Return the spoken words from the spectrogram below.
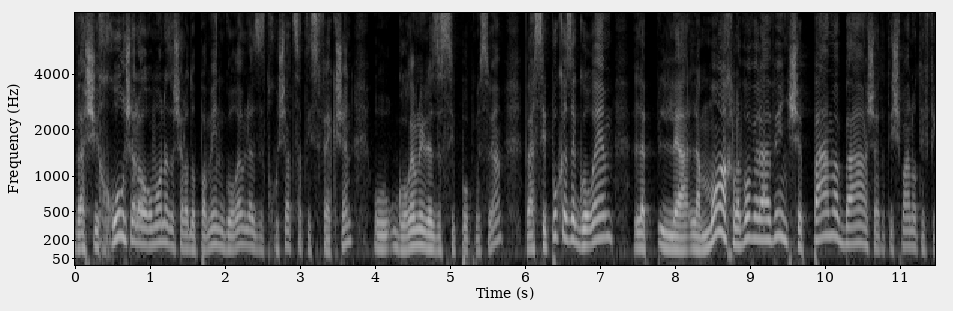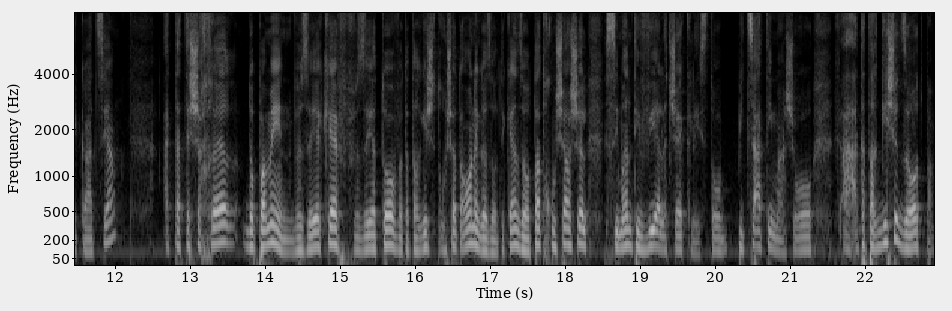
והשחרור של ההורמון הזה של הדופמין גורם לאיזו תחושת satisfaction, הוא גורם לי לאיזה סיפוק מסוים, והסיפוק הזה גורם למוח לבוא ולהבין שפעם הבאה שאתה תשמע נוטיפיקציה, אתה תשחרר דופמין, וזה יהיה כיף, וזה יהיה טוב, ואתה תרגיש את תחושת העונג הזאת, כן? זו אותה תחושה של סימנתי וי על הצ'קליסט, או ביצעתי משהו, או אתה תרגיש את זה עוד פעם.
